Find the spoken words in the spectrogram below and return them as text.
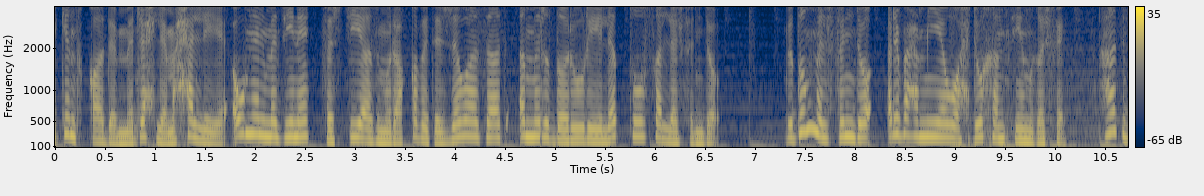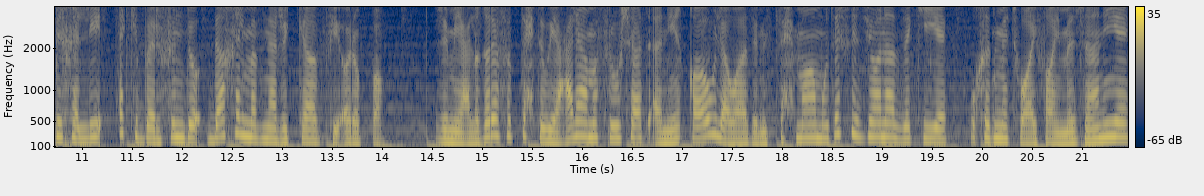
كنت قادم من رحلة محلية أو من المدينة فاجتياز مراقبة الجوازات أمر ضروري لتوصل للفندق. بضم الفندق 451 غرفة. هاد بيخليه أكبر فندق داخل مبنى الركاب في أوروبا. جميع الغرف بتحتوي على مفروشات أنيقة ولوازم استحمام وتلفزيونات ذكية وخدمة واي فاي مجانية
